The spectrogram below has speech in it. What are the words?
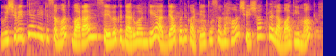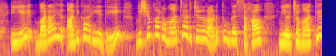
විශ්වවිද්‍යාලයට සමත් වරාය සේවක දරුවන්ගේ අධ්‍යාපන කටයුතු සඳහා ශිෂ්‍යත්ව ලබාදීමක් ඊයේ වරාය අධිකාරියේදී විශ්ව පරමාත්‍ය අර්ජුන රණතුංග සහ නියෝජ්‍යමාත්‍ය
